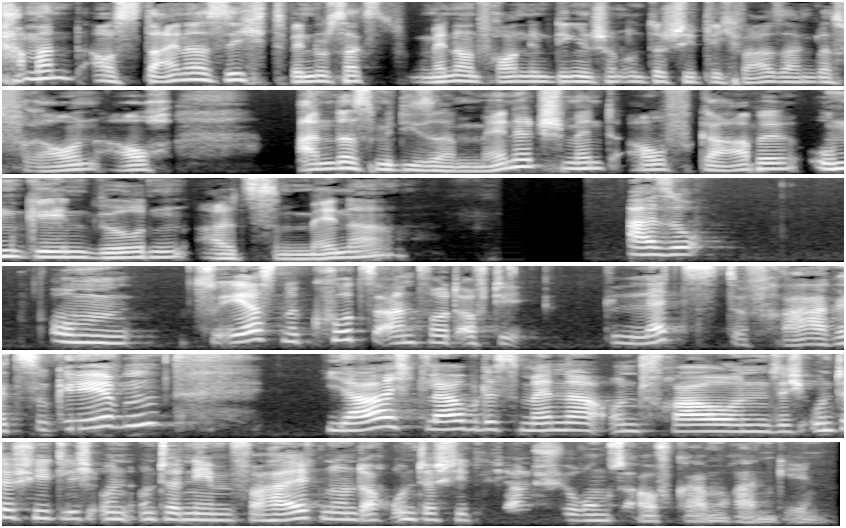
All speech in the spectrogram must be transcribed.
Kann man aus deiner Sicht, wenn du sagst, Männer und Frauen nehmen Dingen schon unterschiedlich wahr, sagen, dass Frauen auch anders mit dieser Managementaufgabe umgehen würden als Männer? Also, um zuerst eine kurze Antwort auf die letzte Frage zu geben. Ja, ich glaube, dass Männer und Frauen sich unterschiedlich in Unternehmen verhalten und auch unterschiedlich an Führungsaufgaben rangehen.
